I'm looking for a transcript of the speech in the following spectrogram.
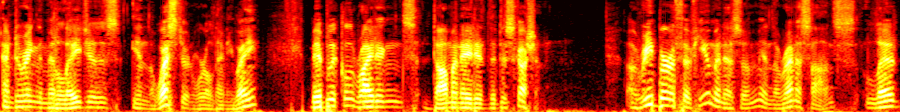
and during the Middle Ages, in the Western world anyway, biblical writings dominated the discussion. A rebirth of humanism in the Renaissance led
